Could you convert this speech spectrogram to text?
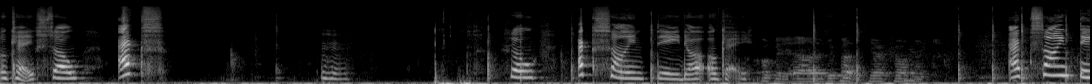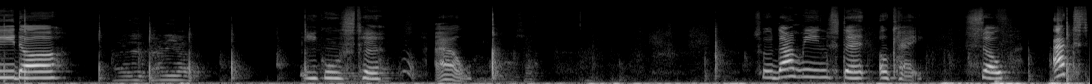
Okay, so x. mhm. So x sine theta. Okay, Okay, uh, repeat. Here, got it. x sine theta Hadi, hadi, equals to L. so, that means that, okay, so x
